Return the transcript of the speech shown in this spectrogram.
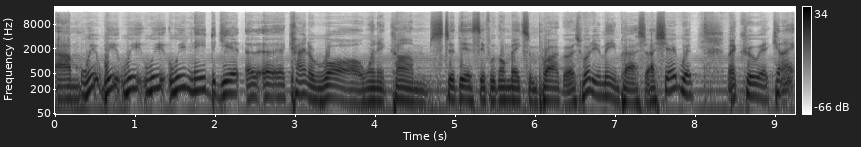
um, we, we, we, we, we need to get a, a, kind of raw when it comes to this if we're going to make some progress. What do you mean, Pastor? I shared with my crew, at, can I,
